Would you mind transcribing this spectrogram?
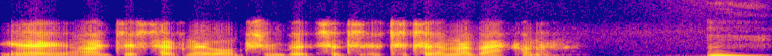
you know, I just have no option but to, to, to turn my back on it. Mm.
